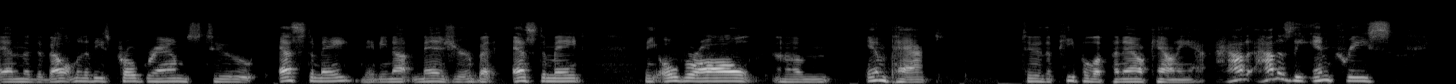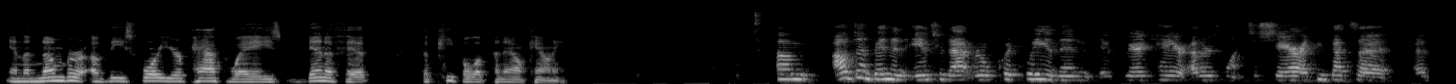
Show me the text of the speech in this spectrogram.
in the development of these programs to estimate, maybe not measure, but estimate the overall um, impact to the people of Pinal County? How, how does the increase in the number of these four-year pathways benefit the people of Pinal County? Um, I'll jump in and answer that real quickly, and then if Mary Kay or others want to share, I think that's a, a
